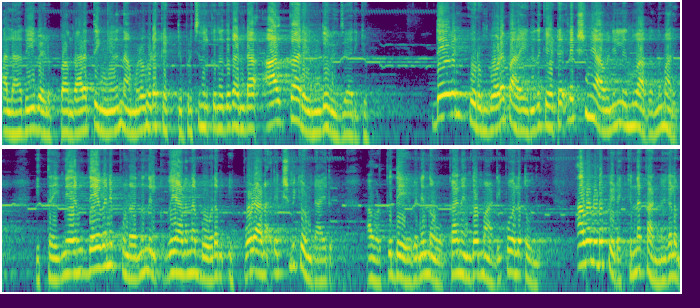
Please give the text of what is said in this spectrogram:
അല്ലാതെ ഈ വെളുപ്പാങ്കാലത്ത് ഇങ്ങനെ നമ്മളിവിടെ കെട്ടിപ്പിടിച്ച് നിൽക്കുന്നത് കണ്ട ആൾക്കാർ എന്തു വിചാരിക്കും? ദേവൻ കുറുമ്പോടെ പറയുന്നത് കേട്ട് ലക്ഷ്മി അവനിൽ നിന്നും അകന്നു മാറി. ഇത്രയും നേരം ദേവനെ പുണർന്നു നിൽക്കുകയാണെന്ന ബോധം ഇപ്പോഴാണ് ലക്ഷ്മിക്ക് ഉണ്ടായത്. അവൾക്ക് ദേവനെ നോക്കാൻ എന്തോ മടി പോലെ തോന്നി. അവളുടെ പിടയ്ക്കുന്ന കണ്ണുകളും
